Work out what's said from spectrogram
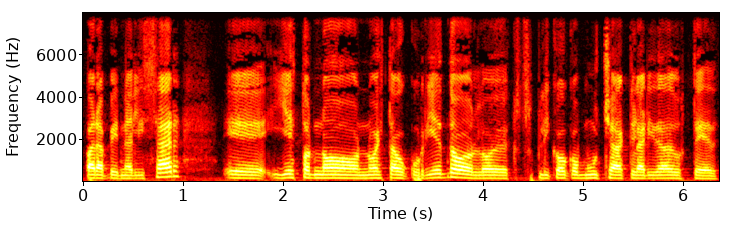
para penalizar, eh, y esto no, no está ocurriendo, lo explicó con mucha claridad usted.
